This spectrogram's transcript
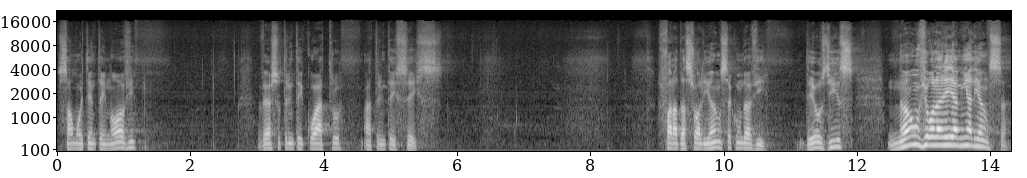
Salmo 89, verso 34 a 36. Fala da sua aliança com Davi. Deus diz: não violarei a minha aliança,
